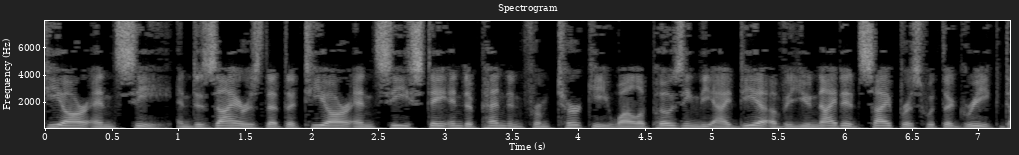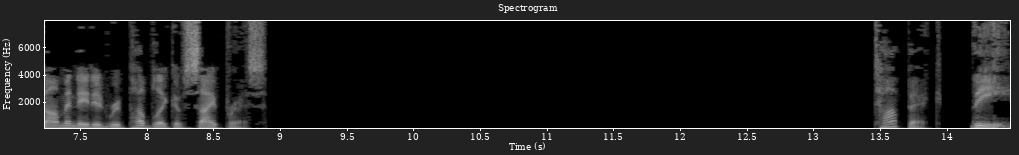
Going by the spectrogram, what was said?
and desires that the TRNC stay independent from Turkey while opposing the idea of a united Cyprus with the Greek-dominated Republic of Cyprus. The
